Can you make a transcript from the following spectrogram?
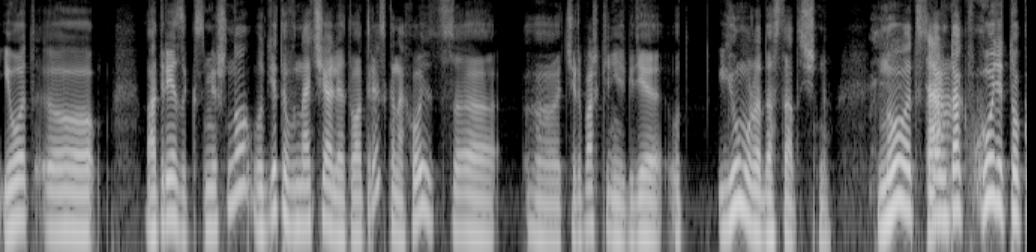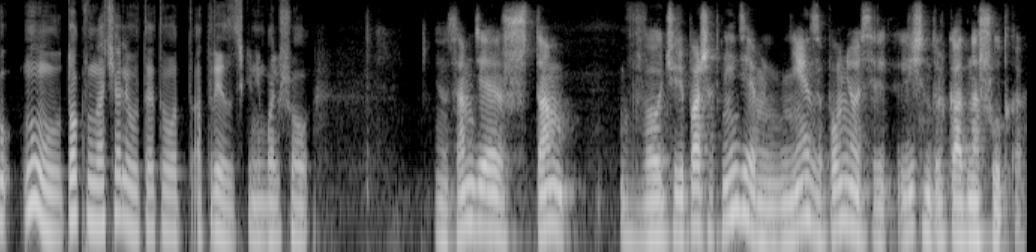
И вот э, отрезок смешно, вот где-то в начале этого отрезка находится э, черепашки где вот юмора достаточно. Но это, скажем Там- так, входит только, ну, только в начале вот этого вот отрезочка небольшого. На самом деле, там в черепашек ниндзя мне запомнилась лично только одна шутка.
